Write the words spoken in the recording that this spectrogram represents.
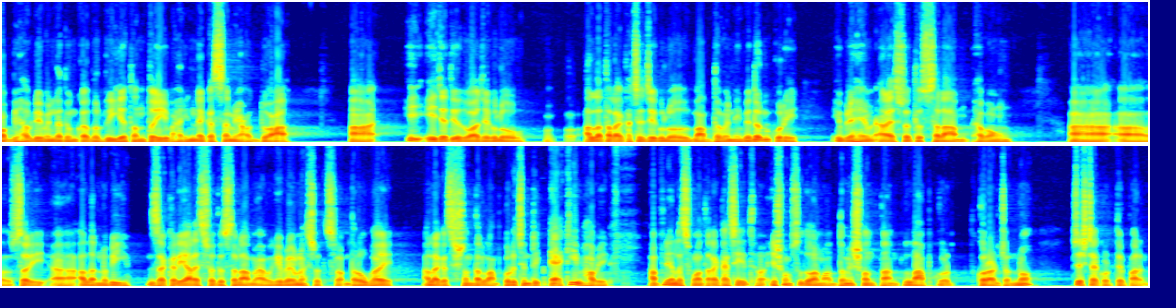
রব্বি হাবলি মিল্লাদুম কাদুর রিয়াতন তৈবা ইন্নাকা সামিআ দোয়া আহ, এই এই জাতীয় দোয়া যেগুলো আল্লাহ তালার কাছে যেগুলো মাধ্যমে নিবেদন করে ইব্রাহিম আলাইসালাম এবং সরি আল্লাহ নবী জাকারিয়া আলাইসালাম এবং ইব্রাহিম আলাইসালাম তারা উভয় আল্লাহ কাছে সন্তান লাভ করেছেন ঠিক একইভাবে আপনি আল্লাহ সুমাতার কাছে এই সমস্ত দেওয়ার মাধ্যমে সন্তান লাভ করার জন্য চেষ্টা করতে পারেন।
